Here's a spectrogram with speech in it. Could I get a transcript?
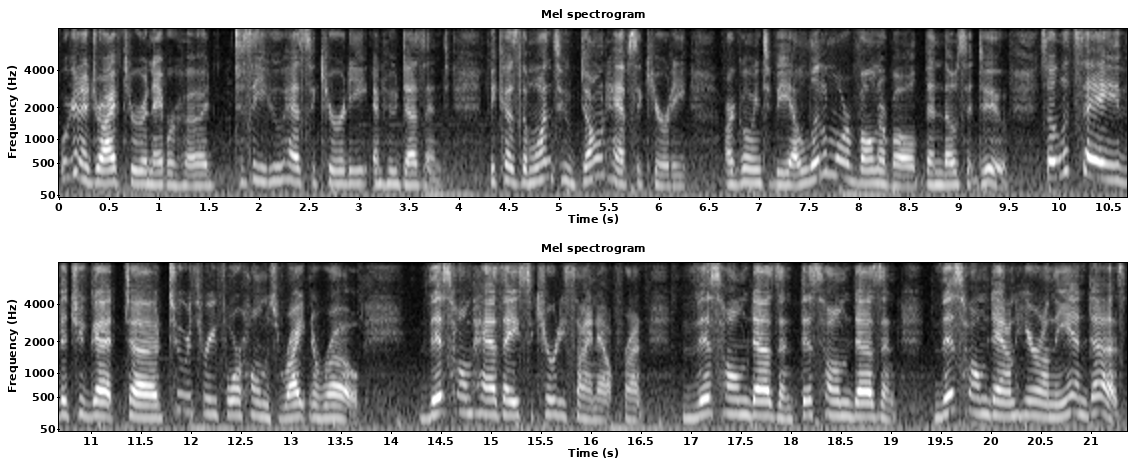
we're going to drive through a neighborhood to see who has security and who doesn't. Because the ones who don't have security are going to be a little more vulnerable than those that do. So let's say that you've got uh, two or three, four homes right in a row. This home has a security sign out front. This home doesn't. This home doesn't. This home down here on the end does.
